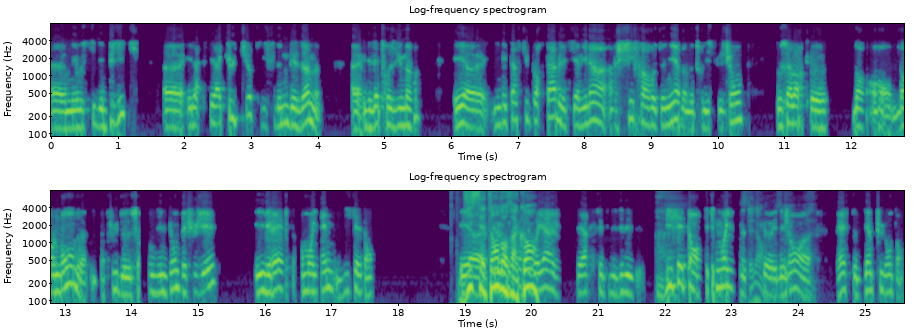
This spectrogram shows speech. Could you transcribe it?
euh, mais aussi des musiques. Euh, et c'est la culture qui fait de nous des hommes euh, et des êtres humains. Et euh, il est insupportable, et s'il y avait bien un, un chiffre à retenir dans notre discussion, il faut savoir que dans, en- dans le monde, il y a plus de 70 millions de réfugiés, et il reste en moyenne 17 ans. Et, euh, 17 c'est ans dans un camp. C'est-à-dire que c'est des- des- 17 ans, c'est une moyenne, parce que des gens euh, restent bien plus longtemps.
